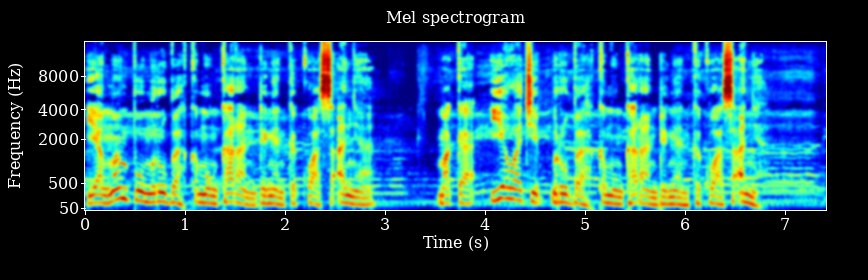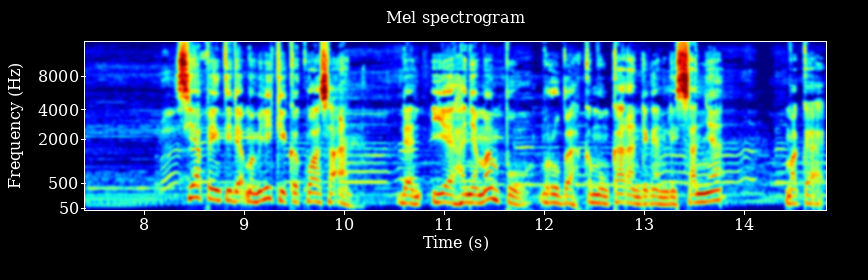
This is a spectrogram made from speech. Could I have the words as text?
yang mampu merubah kemungkaran dengan kekuasaannya, maka ia wajib merubah kemungkaran dengan kekuasaannya. Siapa yang tidak memiliki kekuasaan dan ia hanya mampu merubah kemungkaran dengan lisannya, maka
